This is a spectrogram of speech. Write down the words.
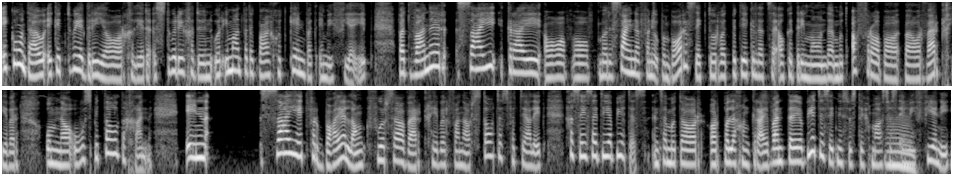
Ek onthou ek het 2, 3 jaar gelede 'n storie gedoen oor iemand wat ek baie goed ken wat HIV het, wat wanneer sy kry haar haar medisyne van die openbare sektor wat beteken dat sy elke 3 maande moet afvra by, by haar werkgewer om na hospitaal te gaan. En sy het vir baie lank voor sy haar werkgewer van haar status vertel het, gesê sy het diabetes en sy moet haar haar pille gaan kry want diabetes het nie so stigma soos mm. HIV nie.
